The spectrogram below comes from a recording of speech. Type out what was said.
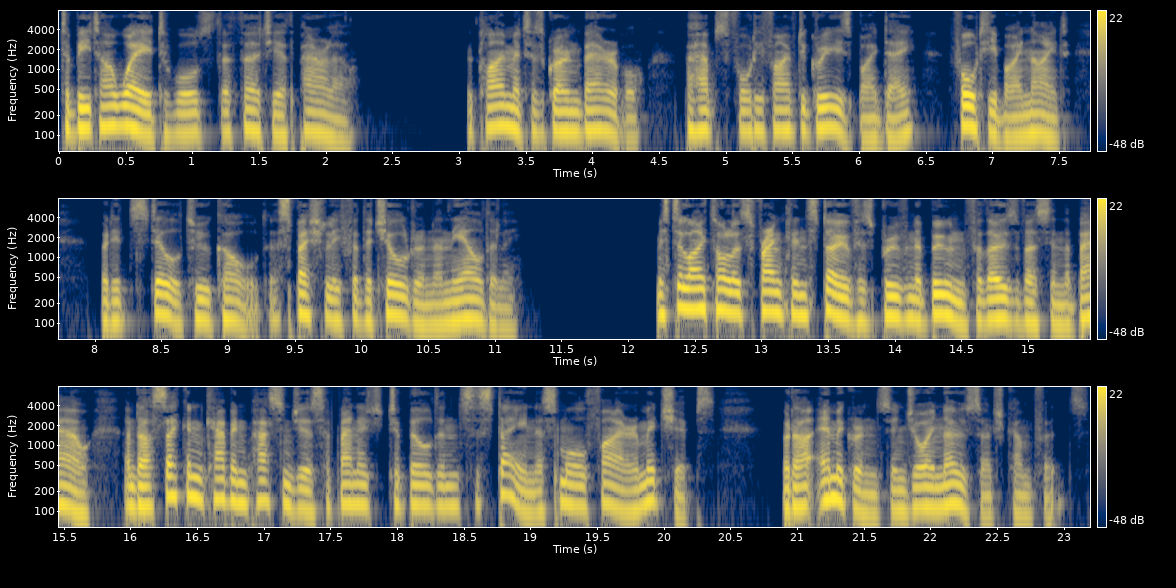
to beat our way towards the thirtieth parallel. The climate has grown bearable, perhaps 45 degrees by day, 40 by night, but it's still too cold, especially for the children and the elderly. Mr. Lightoller's Franklin stove has proven a boon for those of us in the bow, and our second cabin passengers have managed to build and sustain a small fire amidships, but our emigrants enjoy no such comforts.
